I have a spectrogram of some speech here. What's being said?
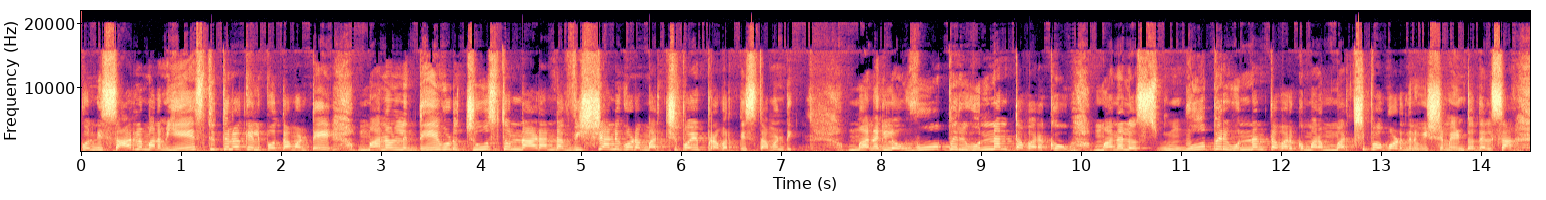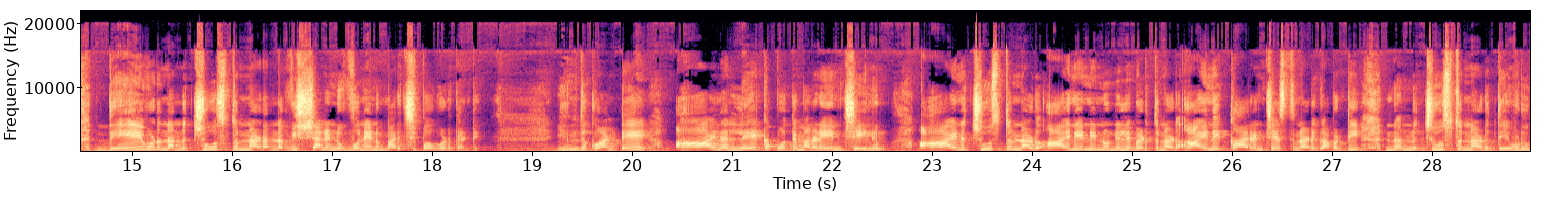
కొన్నిసార్లు మనం ఏ స్థితిలోకి వెళ్ళిపోతామంటే మనల్ని దేవుడు చూస్తున్నాడన్న విషయాన్ని కూడా మర్చిపోయి ప్రవర్తిస్తామండి. మనలో ఊపిరి ఉన్నంత వరకు మనలో ఊపిరి ఉన్నంత వరకు మనం మర్చిపోకూడదన్న విషయం ఏంటో తెలుసా? దేవుడు నన్ను చూస్తున్నాడన్న విషయాన్ని నువ్వు నేను మర్చిపోకూడదండి. ఎందుకు అంటే ఆయన లేకపోతే మనం ఏం చేయలేము ఆయన చూస్తున్నాడు ఆయనే నిన్ను నిలబెడుతున్నాడు ఆయనే కార్యం చేస్తున్నాడు కాబట్టి నన్ను చూస్తున్నాడు దేవుడు.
